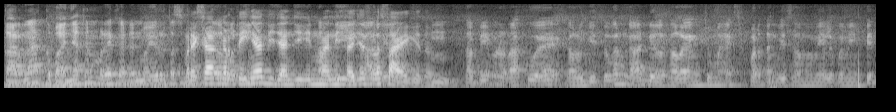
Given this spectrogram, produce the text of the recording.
karena kebanyakan mereka dan mayoritas Mereka ngertinya ngerti. dijanjiin Tapi manis aja selesai adil. gitu. Hmm. Tapi menurut aku ya kalau gitu kan nggak adil kalau yang cuma expert yang bisa memilih pemimpin.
